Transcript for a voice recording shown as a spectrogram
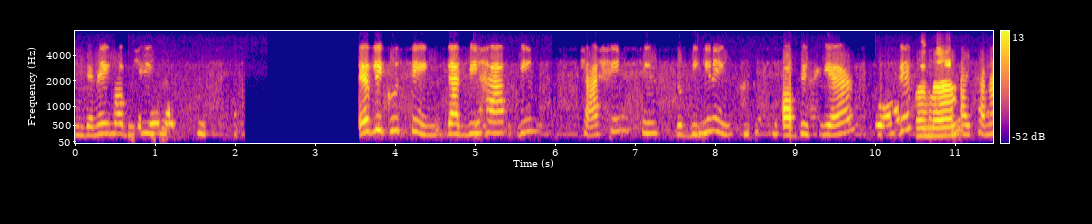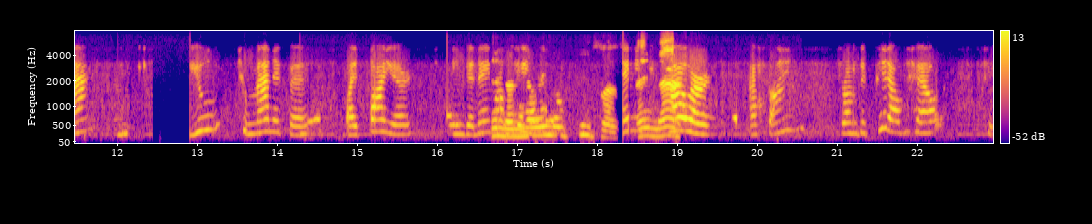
in the name of Jesus. Every good thing that we have been cashing since the beginning of this year, this Amen. I command you to manifest by fire in the name In of the Jesus. name of Jesus. Any Amen. power assigned from the pit of hell to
